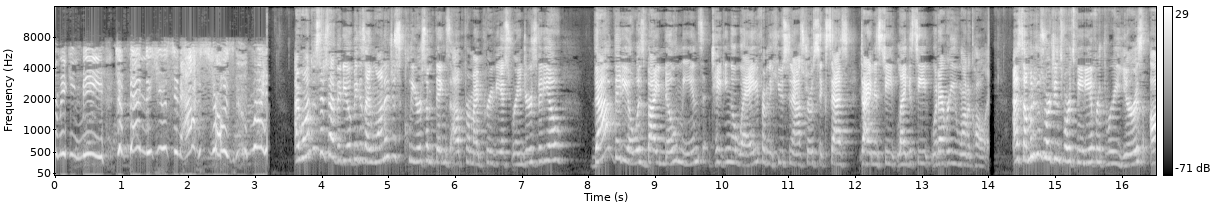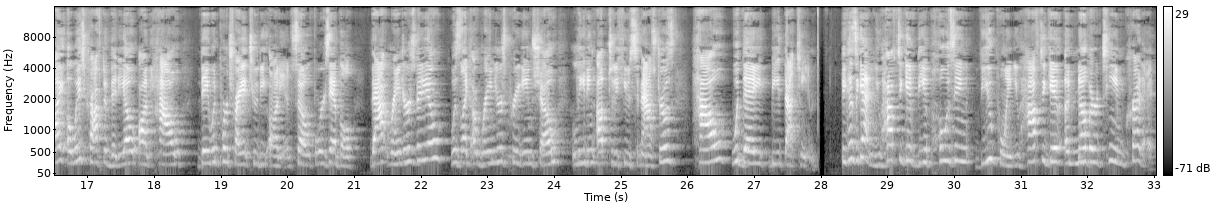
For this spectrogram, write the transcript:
are making me defend the Houston Astros, right? I want to switch that video because I want to just clear some things up from my previous Rangers video. That video was by no means taking away from the Houston Astros success, dynasty, legacy, whatever you want to call it. As someone who's worked in sports media for three years, I always craft a video on how they would portray it to the audience. So, for example, that Rangers video was like a Rangers pregame show leading up to the Houston Astros. How would they beat that team? Because again, you have to give the opposing viewpoint, you have to give another team credit.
